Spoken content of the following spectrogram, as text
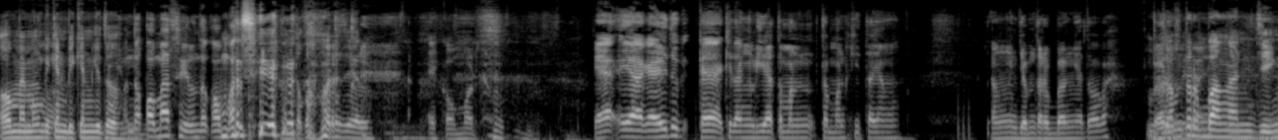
oh memang bikin bikin gitu untuk komersil untuk komersil. Untuk komersil. E-commerce kayak ya kayak itu kayak kita ngelihat teman-teman kita yang yang jam terbangnya tuh apa jam terbang anjing.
